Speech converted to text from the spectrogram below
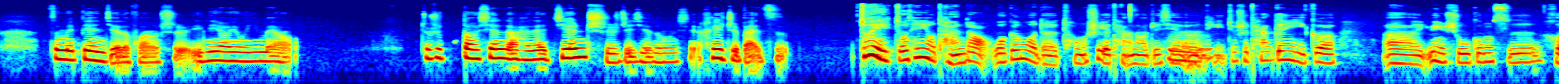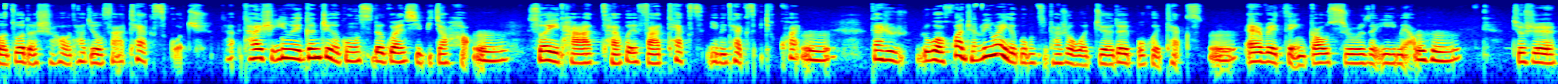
这么便捷的方式，一定要用 email？就是到现在还在坚持这些东西，黑纸白字。对，昨天有谈到，我跟我的同事也谈到这些问嗯题，就是他跟一个呃运输公司合作的时候，他就发 text 过去，他他是因为跟这个公司的关系比较好，嗯所以他才会发 text，因为 text 比较快。嗯。但是如果换成另外一个公司，他说我绝对不会 text，everything 嗯。goes through the email，、嗯哼。就是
